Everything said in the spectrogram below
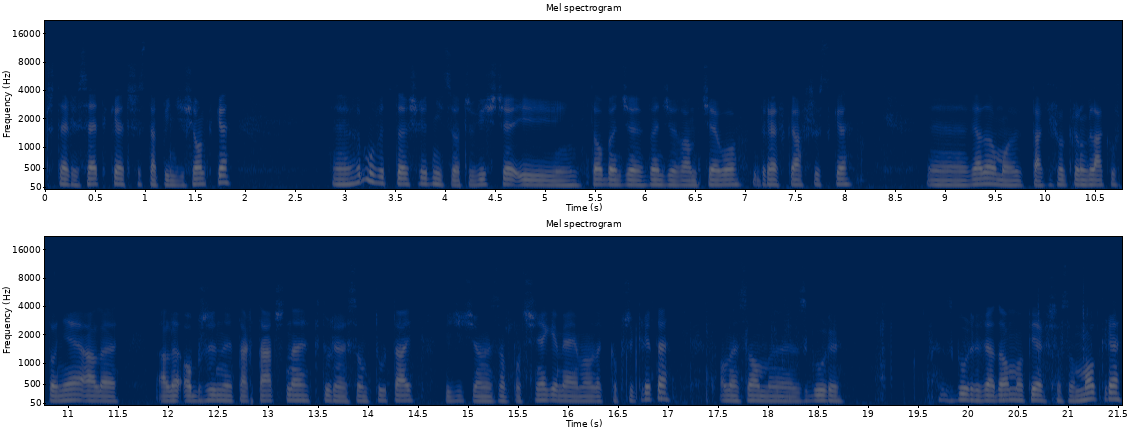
400, 350. E, Mówię tutaj o średnicy oczywiście i to będzie, będzie Wam cięło drewka wszystkie. E, Wiadomo, takich okrąglaków to nie, ale, ale obrzyny tartaczne, które są tutaj, widzicie one są pod śniegiem, ja je mam lekko przykryte. One są e, z góry, z góry wiadomo, pierwsze są mokre,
